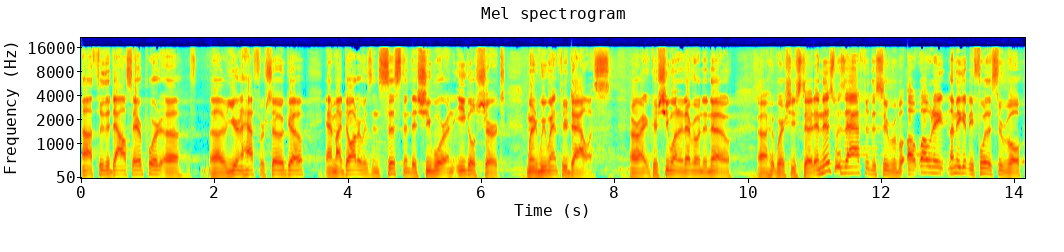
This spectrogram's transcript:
uh, through the Dallas airport uh, a year and a half or so ago, and my daughter was insistent that she wore an Eagle shirt when we went through Dallas. All right, because she wanted everyone to know uh, where she stood. And this was after the Super Bowl. Oh, oh, wait, let me get before the Super Bowl.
